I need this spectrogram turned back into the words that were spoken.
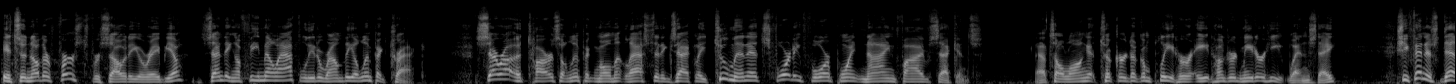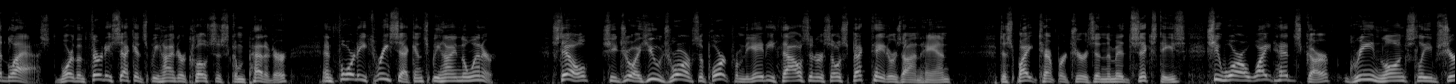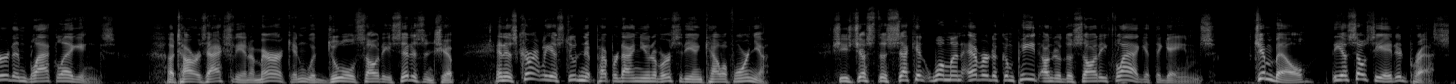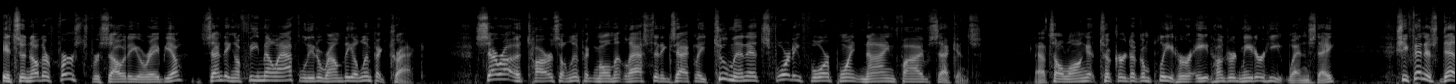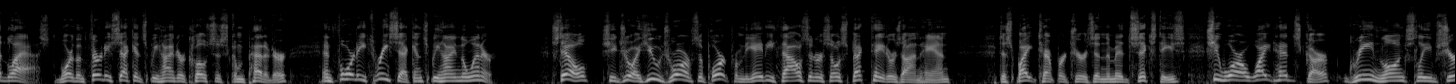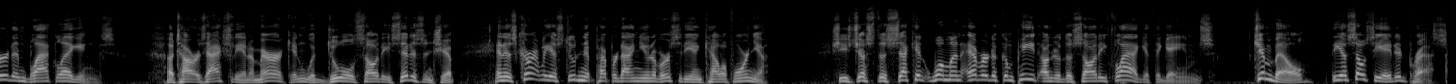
It's another first for Saudi Arabia, sending a female athlete around the Olympic track. Sarah Attar's Olympic moment lasted exactly 2 minutes 44.95 seconds. That's how long it took her to complete her 800 meter heat Wednesday. She finished dead last, more than 30 seconds behind her closest competitor and 43 seconds behind the winner. Still, she drew a huge roar of support from the 80,000 or so spectators on hand. Despite temperatures in the mid 60s, she wore a white headscarf, green long sleeve shirt, and black leggings. Attar is actually an American with dual Saudi citizenship and is currently a student at Pepperdine University in California. She's just the second woman ever to compete under the Saudi flag at the Games. Jim Bell, The Associated Press. It's another first for Saudi Arabia, sending a female athlete around the Olympic track. Sarah Attar's Olympic moment lasted exactly 2 minutes 44.95 seconds. That's how long it took her to complete her 800 meter heat Wednesday. She finished dead last, more than 30 seconds behind her closest competitor and 43 seconds behind the winner. Still, she drew a huge roar of support from the 80,000 or so spectators on hand. Despite temperatures in the mid 60s, she wore a white headscarf, green long sleeve shirt, and black leggings. Attar is actually an American with dual Saudi citizenship and is currently a student at Pepperdine University in California. She's just the second woman ever to compete under the Saudi flag at the Games. Jim Bell, The Associated Press.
